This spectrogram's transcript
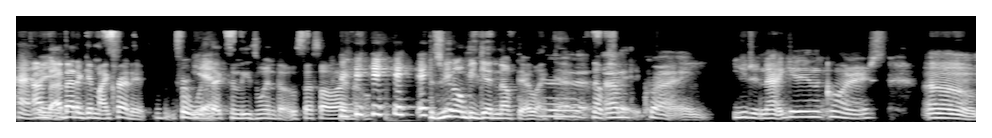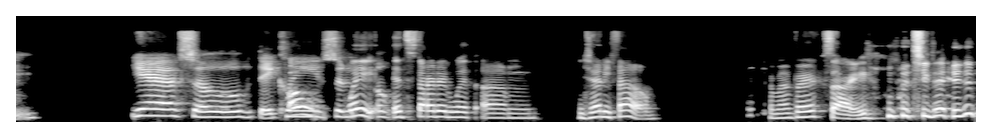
I. I better get my credit for Yeah. These windows. That's all I know. Because we don't be getting up there like that. No I'm shade. crying. You do not get in the corners. Um, yeah. So they Oh, clean some. wait. oh, It started with um Jenny fell. Remember? Sorry. what you did.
